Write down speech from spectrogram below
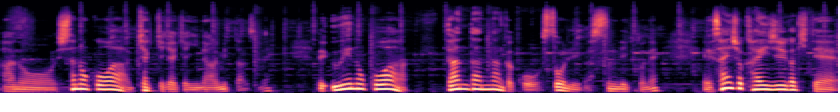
あの下の子はキャッキャキャッキャ言いながら見てたんですね。で上の子はだんだんなんかこうストーリーが進んでいくとね、えー最初怪獣が来て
